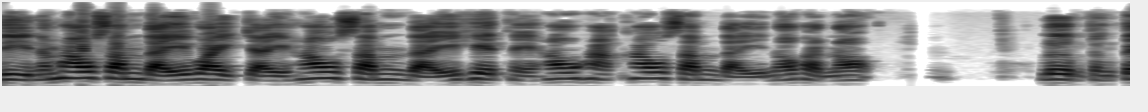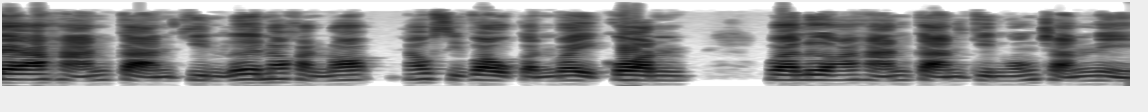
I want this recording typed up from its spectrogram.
ดีน้ำเฮาซ้ำใดไว้ใจเฮาซ้ำใดเฮ็ดให้เฮาฮักเฮาซ้ำใดเนาะค่ะเนาะเริ่มตั้งแต่อาหารการกินเลยเนาะค่ะเนาะเฮาสิเว้ากันไว้ก่อน ว่าเรื่องอาหารการกินของฉันนี่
